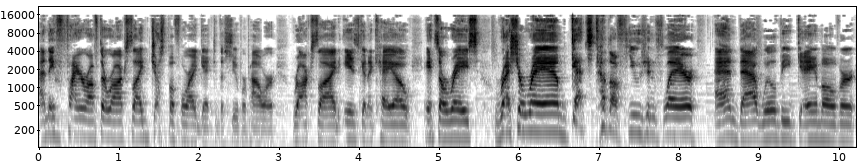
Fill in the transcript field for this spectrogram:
and they fire off the rock slide just before I get to the superpower. Rock Slide is gonna KO. It's a race. Reshiram gets to the Fusion Flare, and that will be game over.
